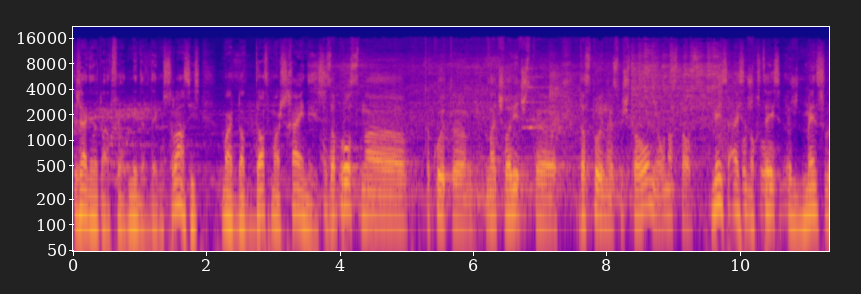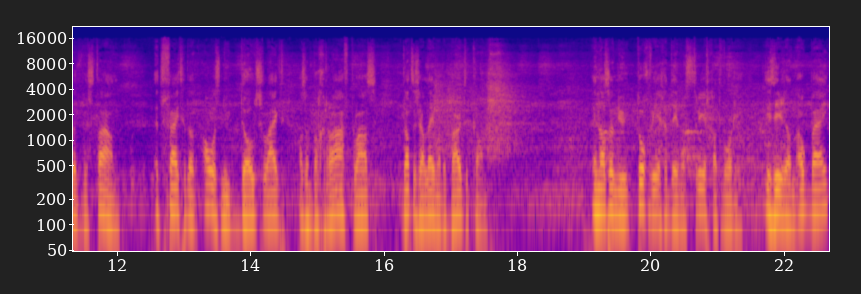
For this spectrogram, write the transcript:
Er zijn inderdaad veel minder demonstraties, maar dat dat maar schijn is. Запрос на какое-то, на человеческое достойное существование, он остался. Mensen eisen nog steeds een menselijk bestaan. Het feit dat alles nu doods lijkt als een begraafplaats, dat is alleen maar de buitenkant. En als er nu toch weer gedemonstreerd gaat worden, is die er dan ook bij,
